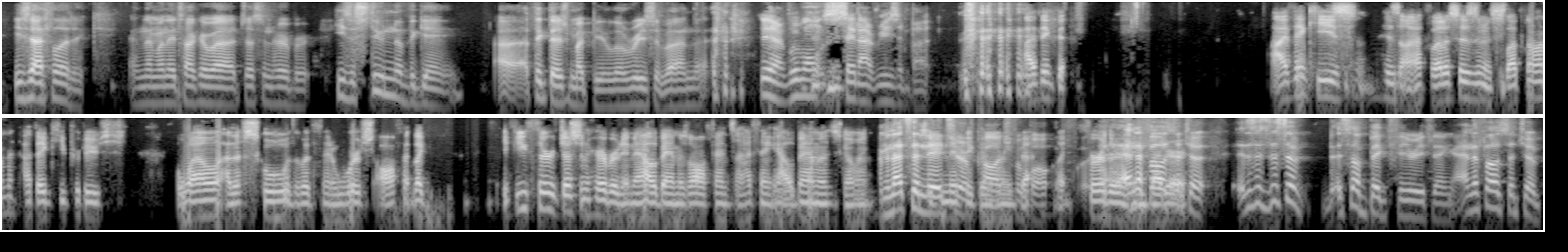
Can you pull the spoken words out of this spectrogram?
he's athletic, and then when they talk about Justin Herbert, he's a student of the game. Uh, I think there's might be a little reason behind that. Yeah, we won't say that reason, but I think that I think he's his athleticism is slept on. I think he produced well at a school with, with a worse offense. Like if you threw Justin Herbert in Alabama's offense, I think Alabama is going. I mean, that's the nature of college be- football. like, further and NFL is such a this is this a it's a big theory thing. NFL is such a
